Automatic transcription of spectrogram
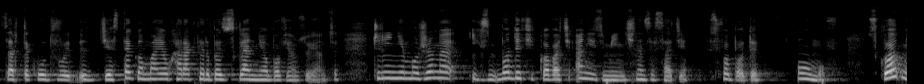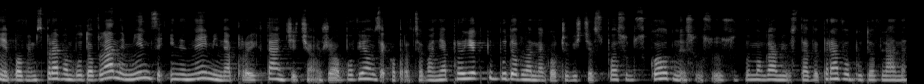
z artykułu 20 mają charakter bezwzględnie obowiązujący, czyli nie możemy ich zmodyfikować ani zmienić na zasadzie swobody umów. Zgodnie bowiem z prawem budowlanym, między innymi na projektancie ciąży obowiązek opracowania projektu budowlanego, oczywiście w sposób zgodny z, z wymogami ustawy prawo budowlane,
